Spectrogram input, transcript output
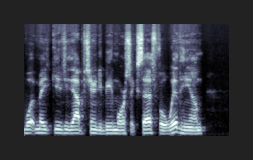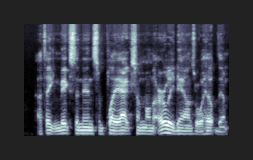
what makes gives you the opportunity to be more successful with him. I think mixing in some play action on the early downs will help them.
